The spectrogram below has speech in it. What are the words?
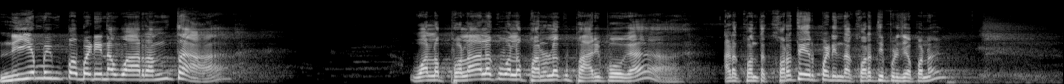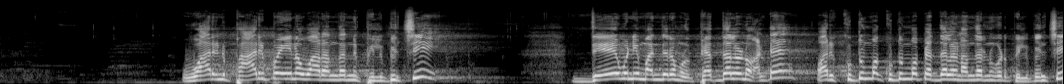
నియమింపబడిన వారంతా వాళ్ళ పొలాలకు వాళ్ళ పనులకు పారిపోగా ఆడ కొంత కొరత ఏర్పడింది. ఆ కొరత ఇప్పుడు చెప్పను? వారిని పారిపోయిన వారందరిని పిలిపించి దేవుని మందిరమును పెద్దలను అంటే వారి కుటుంబ కుటుంబ పెద్దలను అందరిని కూడా పిలిపించి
